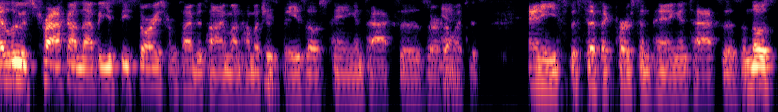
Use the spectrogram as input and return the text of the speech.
I lose track on that but you see stories from time to time on how much is bezos paying in taxes or Yeah. how much is any specific person paying in taxes. And those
